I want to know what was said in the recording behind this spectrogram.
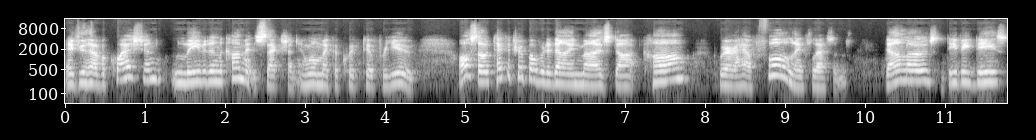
And if you have a question, leave it in the comments section and we'll make a quick tip for you. Also, take a trip over to diannemize.com where I have full-length lessons, downloads, DVDs,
